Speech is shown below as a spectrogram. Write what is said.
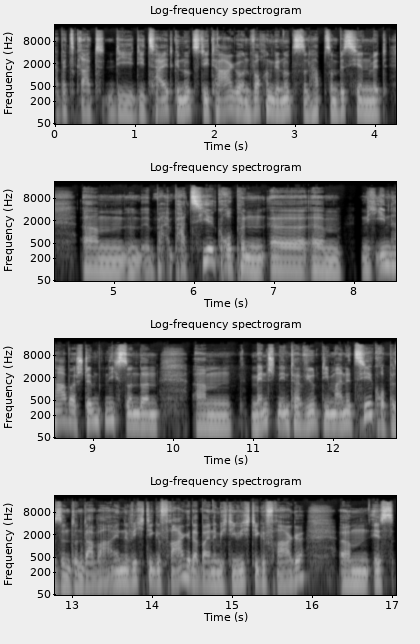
habe jetzt gerade die, die Zeit genutzt, die Tage und Wochen genutzt und habe so ein bisschen mit ähm, ein paar Zielgruppen äh, ähm, nicht Inhaber stimmt nicht, sondern ähm, Menschen interviewt, die meine Zielgruppe sind. Und da war eine wichtige Frage dabei, nämlich die wichtige Frage ähm, ist,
